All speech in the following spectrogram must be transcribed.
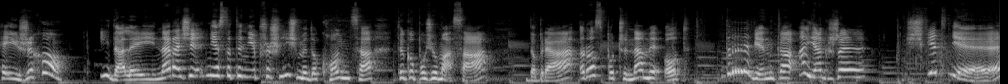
Hej, Życho! I dalej, na razie niestety nie przeszliśmy do końca tego poziomasa. Dobra, rozpoczynamy od drewienka, a jakże świetnie!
